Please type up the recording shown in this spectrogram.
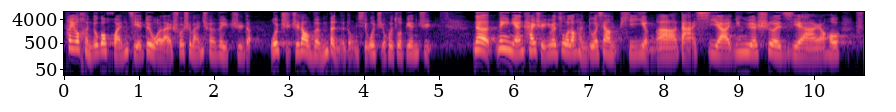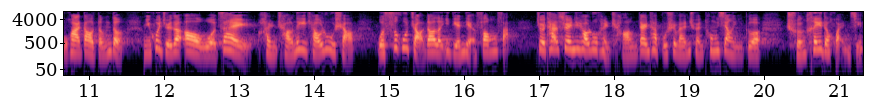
它有很多个环节对我来说是完全未知的，我只知道文本的东西，我只会做编剧。那那一年开始，因为做了很多像皮影啊、打戏啊、音乐设计啊，然后孵化道等等，你会觉得哦，我在很长的一条路上，我似乎找到了一点点方法。就是它虽然这条路很长，但是它不是完全通向一个纯黑的环境。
